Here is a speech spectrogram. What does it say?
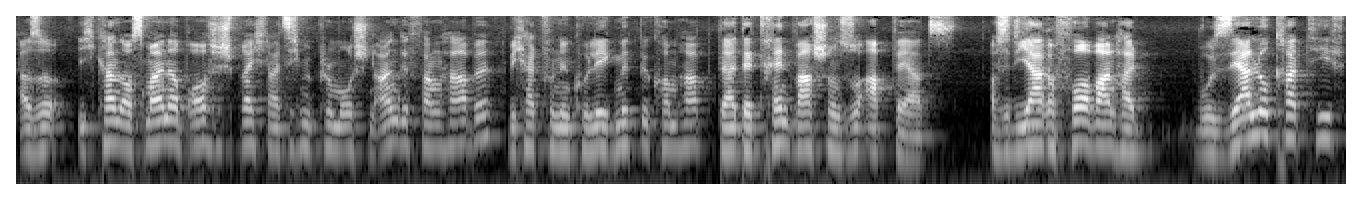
Also ich kann aus meiner Branche sprechen, als ich mit Promotion angefangen habe, wie ich halt von den Kollegen mitbekommen habe, da der Trend war schon so abwärts. Also die Jahre vor waren halt wohl sehr lukrativ.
